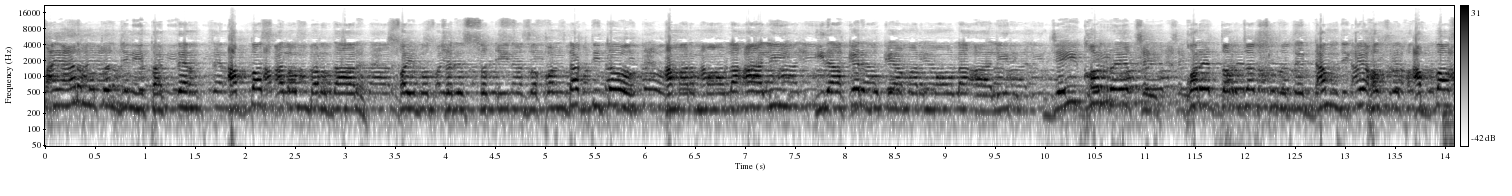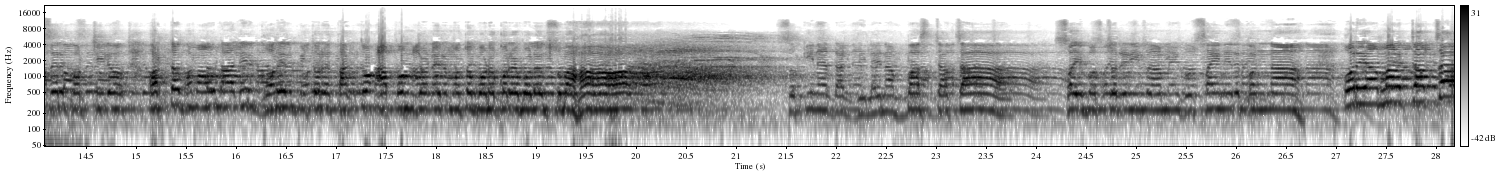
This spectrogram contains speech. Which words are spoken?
ছায়ার মতন যিনি থাকতেন, আব্বাস আলম বরদার ছয় বছরের সকিনা যখন ডাক দিত, আমার মাওলা আলী ইরাকের বুকে আমার মাওলা আলীর যেই ঘর রয়েছে, ঘরের দরজার শুরুতে ডান দিকে হজরত আব্বাসের ঘর ছিল। অর্থাৎ মাওলা আলীর ঘরের ভিতরে থাকতো আপন জনের মতো বড় করে বলেন সুবাহ সকিনা ডাক দিলেন, আব্বাস চাচা, ছয় বছরের ইমামে হুসাইনের কন্যা। ওরে আমার চাচা,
